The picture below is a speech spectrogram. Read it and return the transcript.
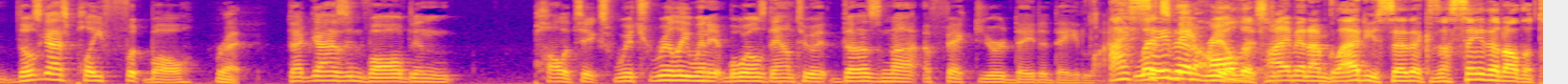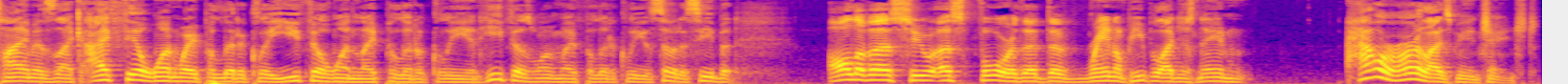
those guys play football. Right. That guy's involved in politics, which really when it boils down to it does not affect your day-to-day life. I Let's say that all the time, and I'm glad you said that because I say that all the time. Is like I feel one way politically, you feel one way politically, and he feels one way politically, and so does he. But all of us who us four, the the random people I just named, how are our lives being changed?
